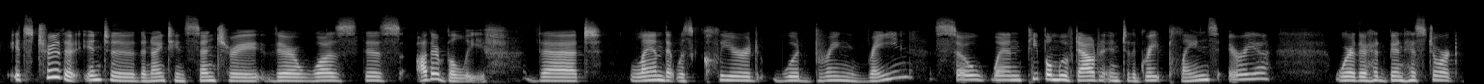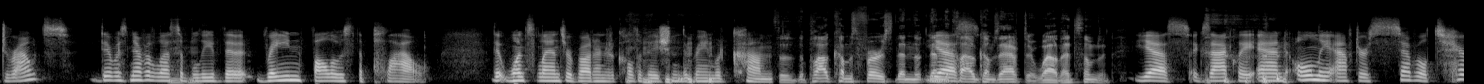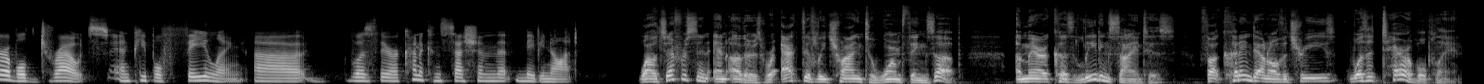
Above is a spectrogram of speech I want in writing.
It's true that into the 19th century, there was this other belief that land that was cleared would bring rain. So when people moved out into the Great Plains area, where there had been historic droughts, there was nevertheless mm-hmm. a belief that rain follows the plow. that once lands were brought under cultivation, the rain would come. So the plow comes first, then the, then Yes. the cloud comes after. Wow, that's something. Yes, exactly. and only after several terrible droughts and people failing uh, was there a kind of concession that maybe not. While Jefferson and others were actively trying to warm things up, America's leading scientists thought cutting down all the trees was a terrible plan.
